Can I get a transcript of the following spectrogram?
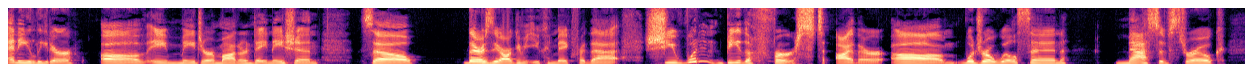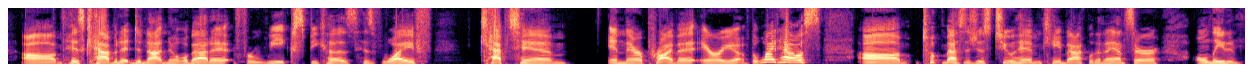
any leader of a major modern day nation. So there's the argument you can make for that. She wouldn't be the first either. Um, Woodrow Wilson, massive stroke. Um, his cabinet did not know about it for weeks because his wife kept him in their private area of the White House. Um, took messages to him, came back with an answer. Only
